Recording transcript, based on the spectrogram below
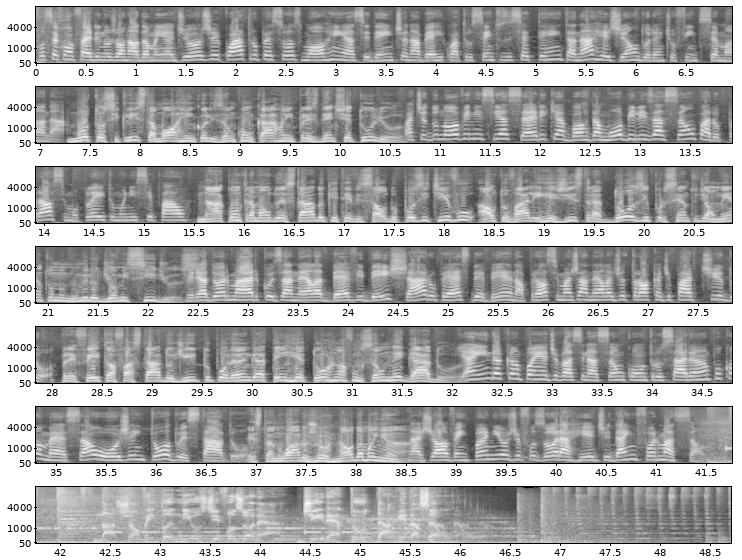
Você confere no Jornal da Manhã de hoje: quatro pessoas morrem em acidente na BR-470 na região durante o fim de semana. Motociclista morre em colisão com carro em Presidente Getúlio. Partido Novo inicia a série que aborda mobilização para o próximo pleito municipal. Na contramão do estado, que teve saldo positivo, Alto Vale registra 12% de aumento no número de homicídios. Vereador Marcos Anela deve deixar o PSDB na próxima janela de troca de partido. Prefeito afastado de Ituporanga tem retorno à função negado. E ainda a campanha de vacinação contra o sarampo começa hoje em todo o estado. Está no ar o Jornal da Manhã. Na Jovem Pan News Difusora, a rede da informação. Na Jovem Pan News Difusora, direto da redação.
